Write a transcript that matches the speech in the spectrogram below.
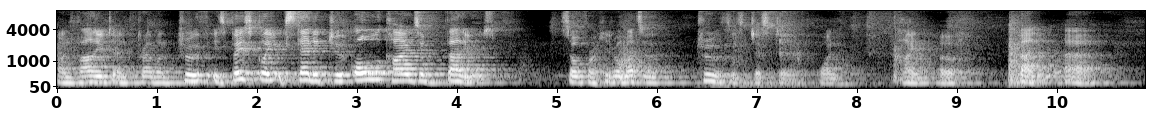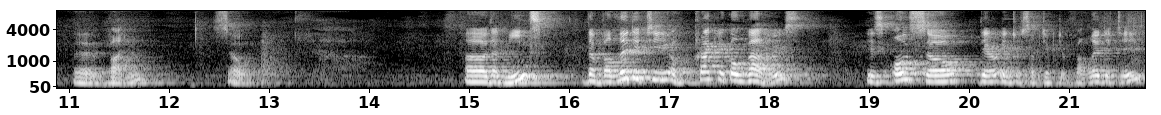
on valid and prevalent truth is basically extended to all kinds of values. So for Hiromatsu, truth is just uh, one kind of value. Uh, value. So uh, that means the validity of practical values is also their intersubjective validity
